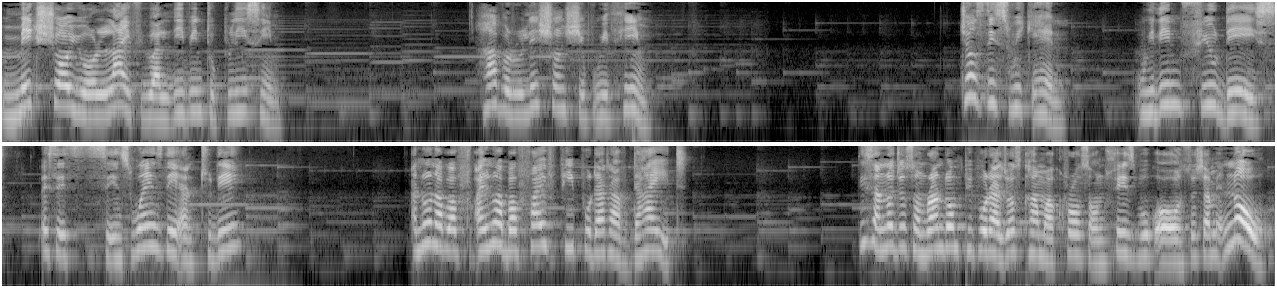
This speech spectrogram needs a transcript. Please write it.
make sure your life you are living to please him have a relationship with him just this weekend, within few days, let's say since Wednesday and today, I know about I know about five people that have died. These are not just some random people that I just come across on Facebook or on social media. No.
